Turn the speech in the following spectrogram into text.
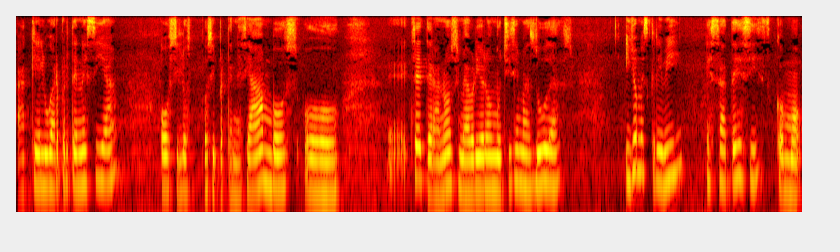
a qué lugar pertenecía o si los o si pertenecía a ambos o etcétera, ¿no? Se me abrieron muchísimas dudas y yo me escribí esa tesis como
